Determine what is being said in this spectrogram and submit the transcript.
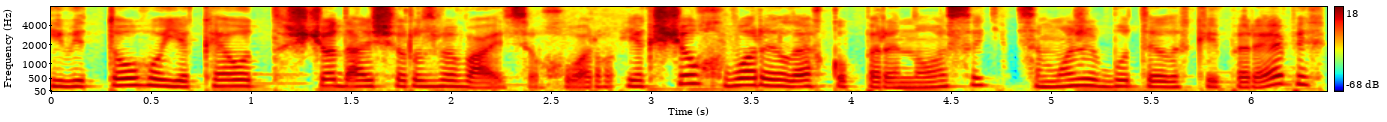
і від того, яке от що далі розвивається у хворого. Якщо хворий легко переносить, це може бути легкий перебіг,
